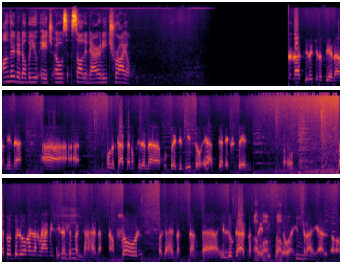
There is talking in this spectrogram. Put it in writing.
under the WHO's Solidarity Trial. Lahat sila sinabihan namin na uh, kung nagtatanong sila na kung pwede dito, eh at their expense. Oo. Matutulungan lang namin sila mm-hmm. sa paghahanap ng zone, paghahanap ng uh, yung lugar na pwede magawa yung trial. Oo.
